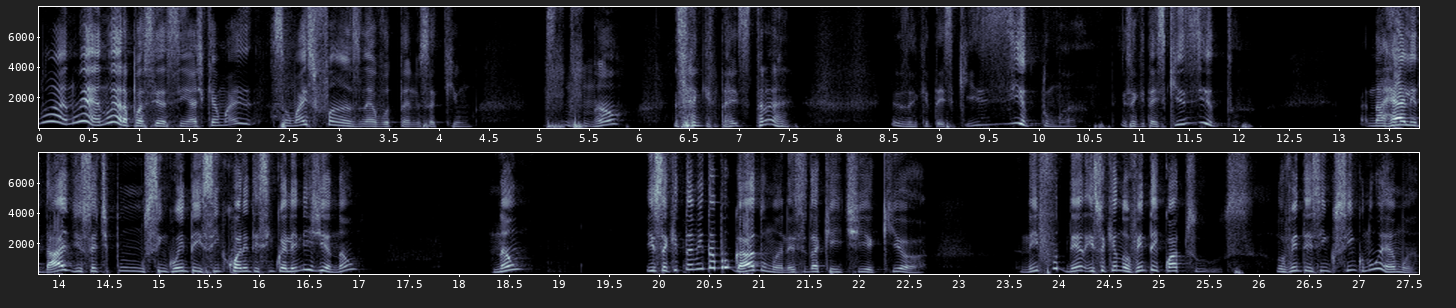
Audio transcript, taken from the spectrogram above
Não é, não é, não era pra ser assim. Acho que é mais, são mais fãs, né, votando isso aqui. Não? Isso aqui tá estranho. Isso aqui tá esquisito, mano. Isso aqui tá esquisito. Na realidade, isso é tipo um 55, 45 LNG, não? Não? Isso aqui também tá bugado, mano. Esse da KT aqui, ó. Nem fudendo. Isso aqui é 94. 95,5? Não é, mano.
